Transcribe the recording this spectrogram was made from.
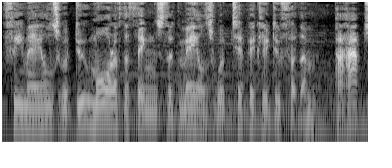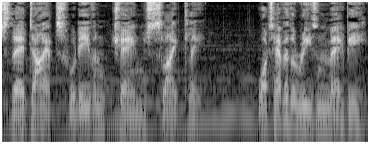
females would do more of the things that males would typically do for them, perhaps their diets would even change slightly. Whatever the reason may be,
